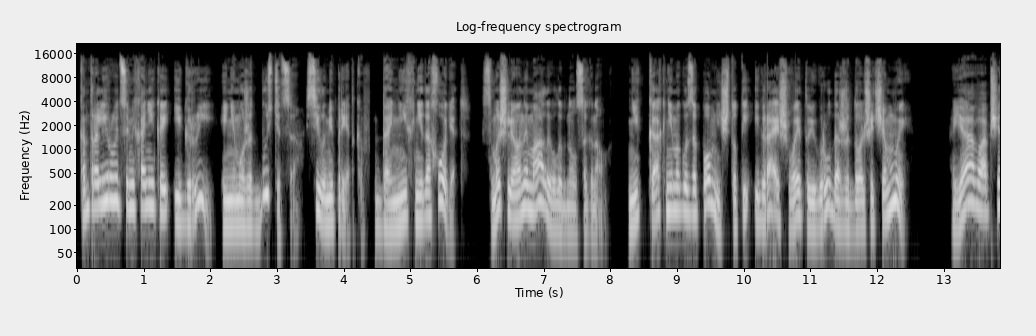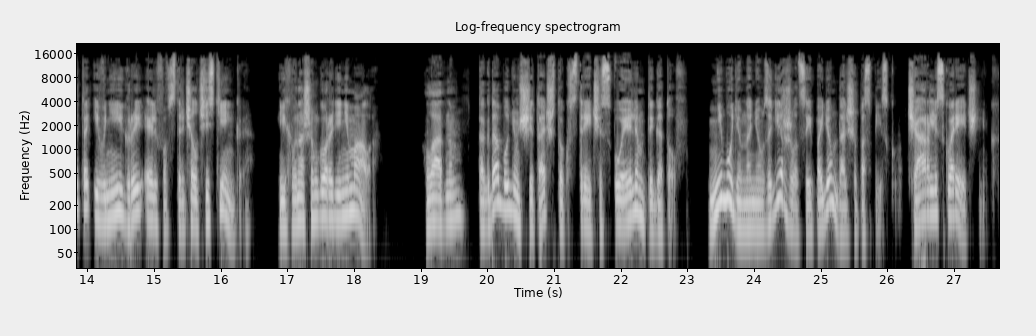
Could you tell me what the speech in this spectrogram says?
контролируются механикой игры и не может буститься силами предков, до них не доходят. Смышленый малый улыбнулся гном. Никак не могу запомнить, что ты играешь в эту игру даже дольше, чем мы. Я вообще-то и вне игры эльфов встречал частенько. Их в нашем городе немало. Ладно, тогда будем считать, что к встрече с Уэлем ты готов. Не будем на нем задерживаться и пойдем дальше по списку. Чарли Скворечник.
